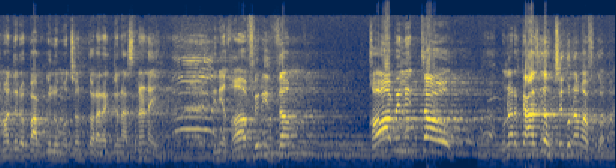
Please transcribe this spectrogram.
আমাদেরও পাপগুলো মোচন করার একজন আছে না নাই? তিনি গাফিরিদ যাম কাবিলিত তাওব। ওনার কাজই হচ্ছে গুনাহ মাফ করা।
